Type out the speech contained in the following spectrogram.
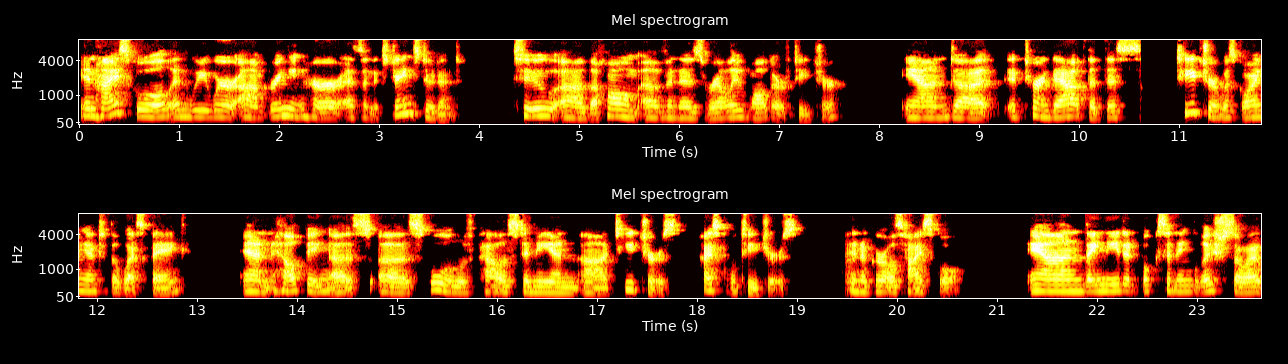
in high school, and we were um, bringing her as an exchange student to uh, the home of an Israeli Waldorf teacher, and uh, it turned out that this teacher was going into the West Bank and helping a, a school of Palestinian uh, teachers, high school teachers in a girls' high school. And they needed books in English. So I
